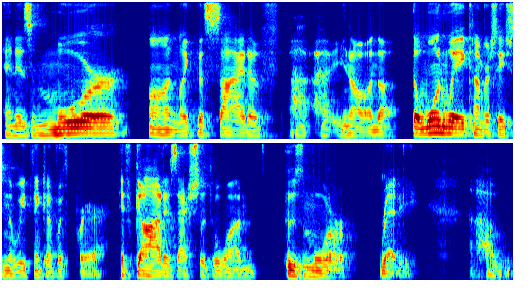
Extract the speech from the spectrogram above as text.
and is more on like the side of uh, uh, you know on the the one way conversation that we think of with prayer if god is actually the one who's more ready um,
